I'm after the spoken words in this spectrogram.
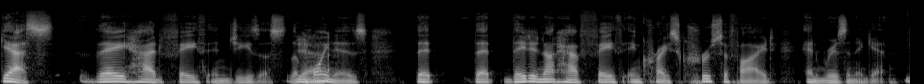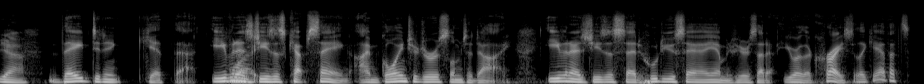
Yes, they had faith in Jesus. The Yeah. point is that that they did not have faith in Christ crucified and risen again. Yeah. They didn't get that. Even as Jesus kept saying, I'm going to Jerusalem to die. Even as Jesus said, Who do you say I am? And Peter said, You are the Christ. They're like, yeah, that's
